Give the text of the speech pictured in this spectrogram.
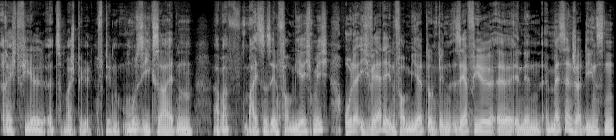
recht viel äh, zum Beispiel auf den Musikseiten. Aber meistens informiere ich mich oder ich werde informiert und bin sehr viel äh, in den Messenger-Diensten,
